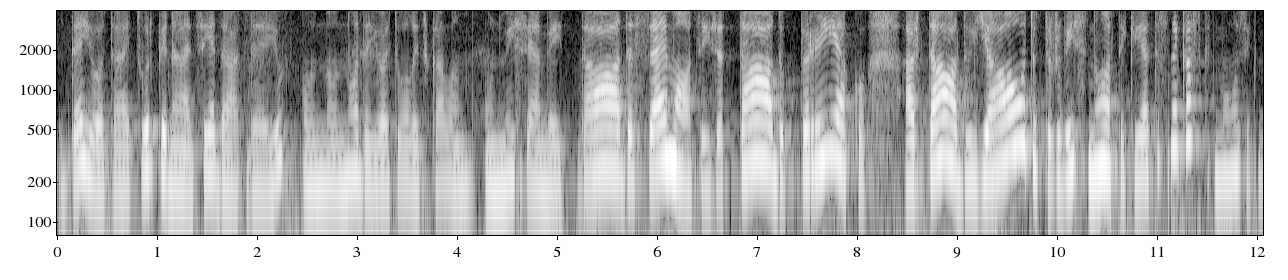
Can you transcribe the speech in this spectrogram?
Dejotāji turpināja dziedāt deju un, un nodejoja to līdz galam. Un visiem bija tādas emocijas, ar tādu prieku, ar tādu jaudu. Tur viss notika. Ja, tas nekas, kad mūzika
